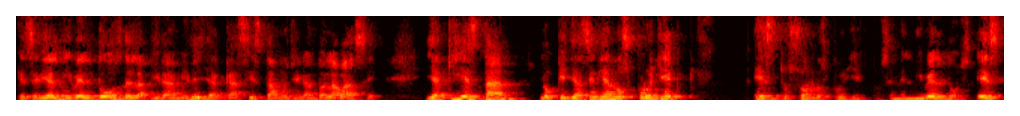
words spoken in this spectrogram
que sería el nivel 2 de la pirámide, ya casi estamos llegando a la base, y aquí están lo que ya serían los proyectos. Estos son los proyectos en el nivel 2. Es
